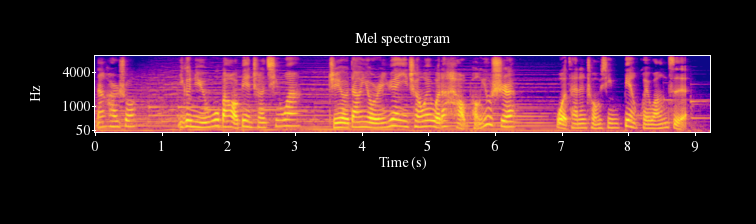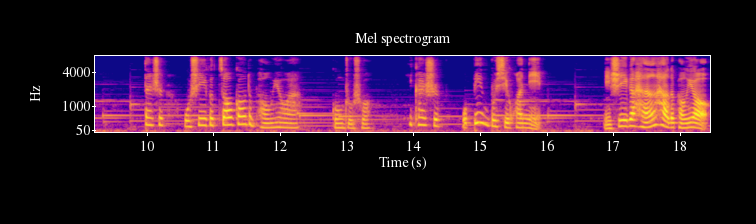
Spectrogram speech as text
男孩说。一个女巫把我变成了青蛙。只有当有人愿意成为我的好朋友时，我才能重新变回王子。但是我是一个糟糕的朋友啊，公主说。一开始我并不喜欢你。你是一个很好的朋友，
